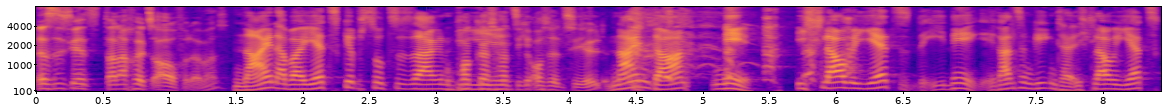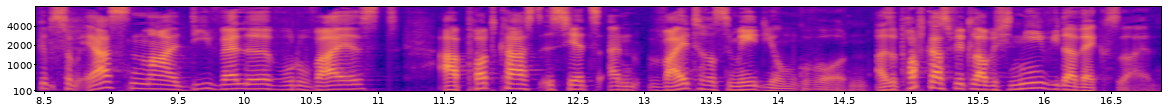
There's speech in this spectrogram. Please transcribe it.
das ist jetzt, danach hört's auf, oder was? Nein, aber jetzt gibt's sozusagen die. Podcast hat sich auserzählt. Nein, gar nicht. Nee, ich glaube jetzt, nee, ganz im Gegenteil. Ich glaube, jetzt gibt es zum ersten Mal die Welle, wo du weißt, ah, Podcast ist jetzt ein weiteres Medium geworden. Also Podcast wird, glaube ich, nie wieder weg sein.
